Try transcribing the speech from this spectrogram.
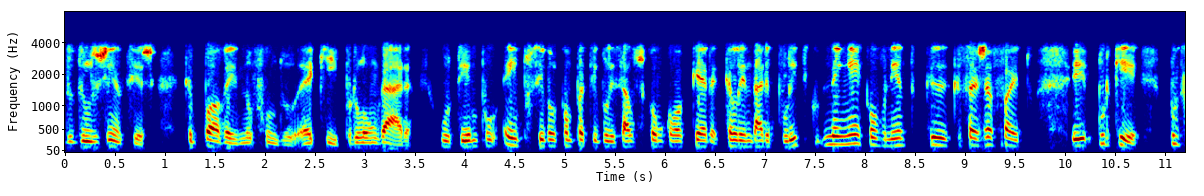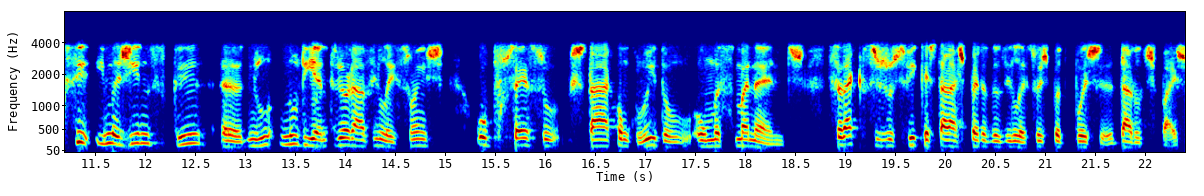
de diligências que podem, no fundo, aqui prolongar o tempo, é impossível compatibilizá-los com qualquer calendário político, nem é conveniente que, que seja feito. E porquê? Porque imagine-se que uh, no, no dia anterior às eleições o processo está concluído ou uma semana antes. Será que se justifica estar à espera das eleições para depois eh, dar o despacho?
